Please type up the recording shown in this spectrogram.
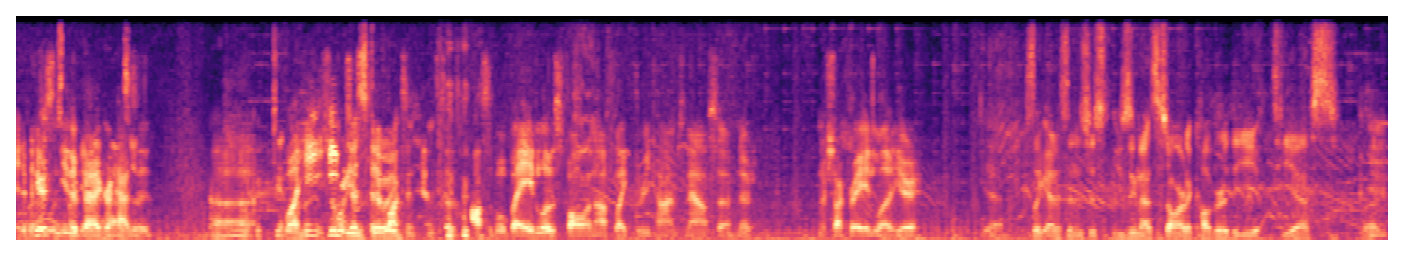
it appears looks neither like bagger has has it. it. I don't know, Uh, well, he he just he's hit a box in tenth, so it's possible. But Adlo's fallen off like three times now, so no no shock for Adlo here. Yeah, it's like Edison is just using that star to cover the TS. but- Mhm.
